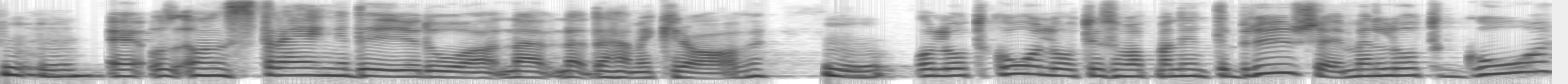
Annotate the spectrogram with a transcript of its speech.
Mm-mm. Eh, Och och en sträng det är ju då när, när det här med krav. Mm. Och låt gå låter ju som att man inte bryr sig men låt gå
